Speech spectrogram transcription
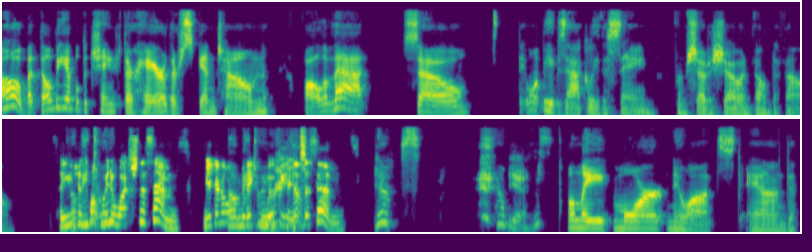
Oh, but they'll be able to change their hair, their skin tone, all of that. So they won't be exactly the same from show to show and film to film. So you They'll just want me to watch The Sims? You're gonna They'll make movies right. of The Sims? Yes. yes. Only more nuanced and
